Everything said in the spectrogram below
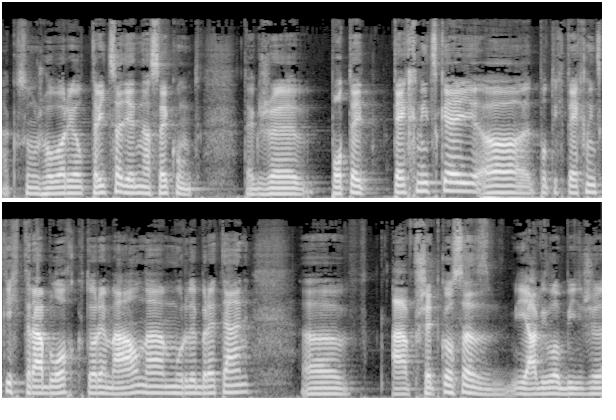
ako som už hovoril, 31 sekúnd. Takže po tej technickej, po tých technických trabloch, ktoré mal na Murde Bretagne a všetko sa javilo byť, že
